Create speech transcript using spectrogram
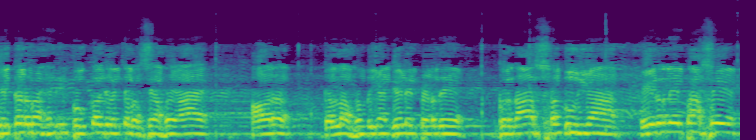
ਗਿੱਦੜਵਾਹੇ ਦੀ ਬੁੱਕਲ ਦੇ ਵਿੱਚ ਵਸਿਆ ਹੋਇਆ ਹੈ। ਔਰ ਗੱਲਾਂ ਹੁੰਦੀਆਂ ਜਿਹੜੇ ਪਿੰਡ ਦੇ ਗੁਰਦਾਸ ਸੰਧੂ ਦੀਆਂ, ਇਧਰਲੇ ਪਾਸੇ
